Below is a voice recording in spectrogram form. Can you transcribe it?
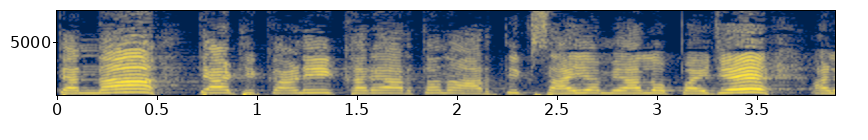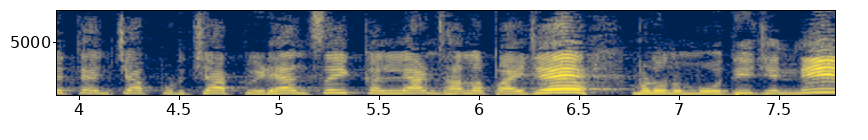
त्यांना त्या ठिकाणी खऱ्या अर्थानं आर्थिक सहाय्य मिळालं पाहिजे आणि त्यांच्या पुढच्या पिढ्यांचंही कल्याण झालं पाहिजे. म्हणून मोदीजींनी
